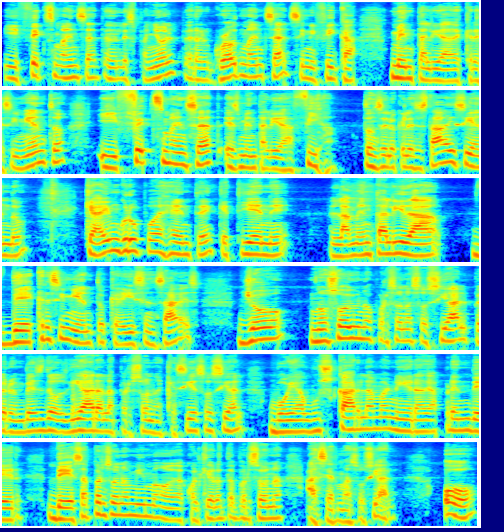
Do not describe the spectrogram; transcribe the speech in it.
y fixed mindset en el español, pero el growth mindset significa mentalidad de crecimiento y fixed mindset es mentalidad fija. Entonces lo que les estaba diciendo, que hay un grupo de gente que tiene la mentalidad de crecimiento que dicen, sabes, yo no soy una persona social, pero en vez de odiar a la persona que sí es social, voy a buscar la manera de aprender de esa persona misma o de cualquier otra persona a ser más social. O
